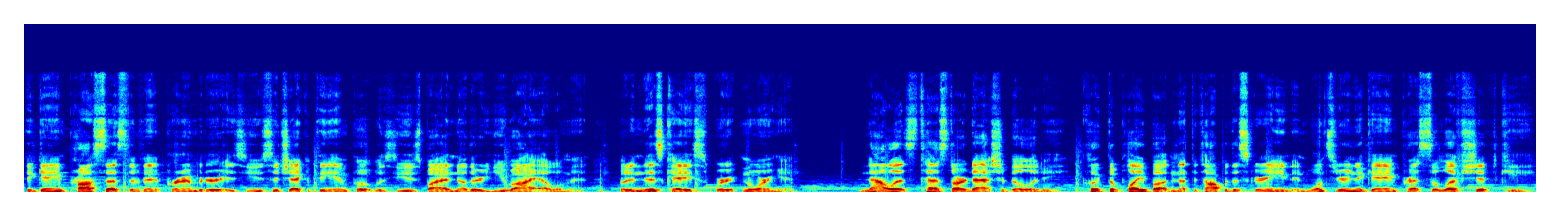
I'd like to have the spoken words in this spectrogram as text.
The game processed event parameter is used to check if the input was used by another UI element, but in this case, we're ignoring it. Now let's test our dash ability. Click the play button at the top of the screen and once you're in the game, press the left shift key.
